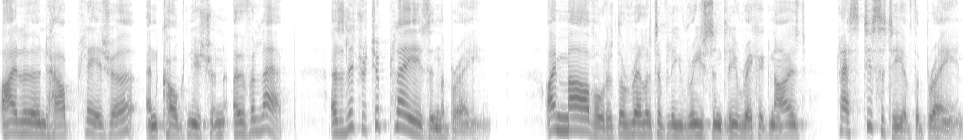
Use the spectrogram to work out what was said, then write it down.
I learned how pleasure and cognition overlap as literature plays in the brain. I marveled at the relatively recently recognized plasticity of the brain,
